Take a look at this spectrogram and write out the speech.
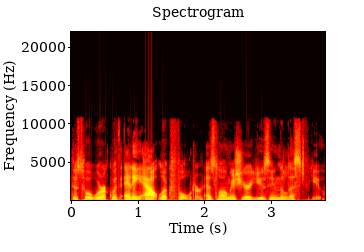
This will work with any Outlook folder as long as you're using the list view.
